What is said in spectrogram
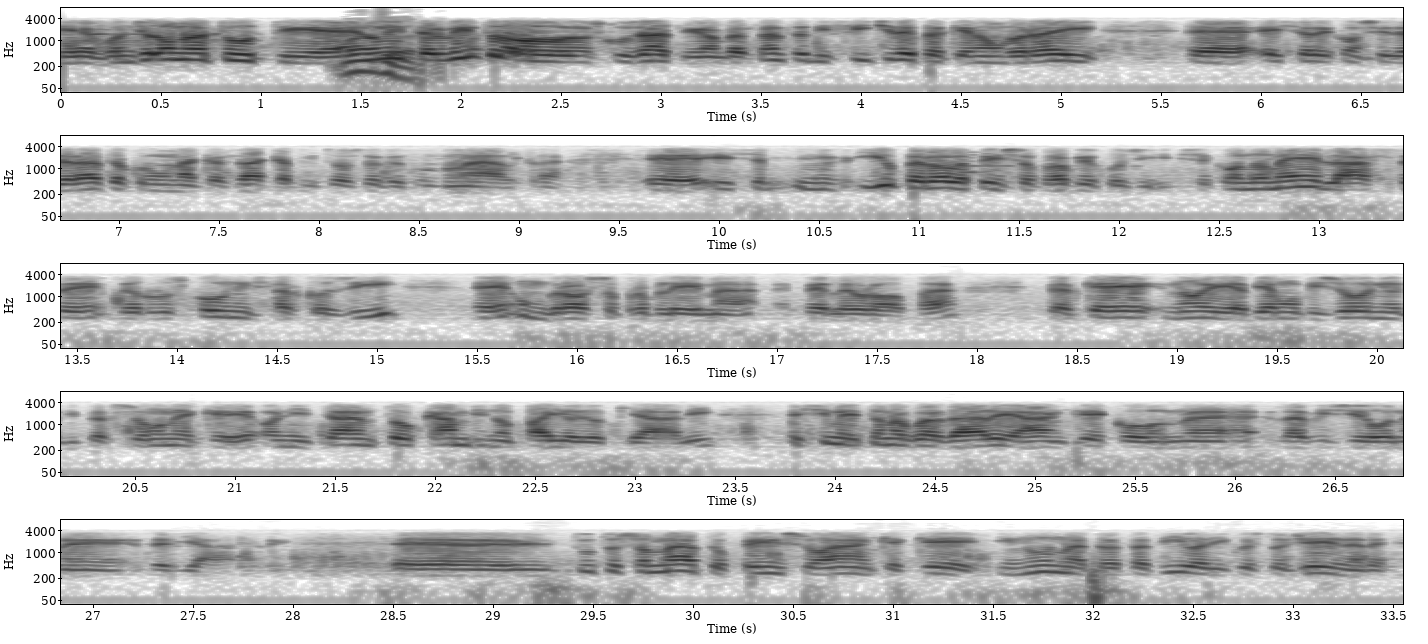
Eh, buongiorno a tutti. È Buongiorno. un intervento, scusate, abbastanza difficile perché non vorrei eh, essere considerato con una casacca piuttosto che con un'altra. Eh, se, io però la penso proprio così. Secondo me l'asse Berlusconi-Sarkozy è un grosso problema per l'Europa perché noi abbiamo bisogno di persone che ogni tanto cambino paio di occhiali e si mettono a guardare anche con eh, la visione degli altri. Eh, tutto sommato penso anche che in una trattativa di questo genere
